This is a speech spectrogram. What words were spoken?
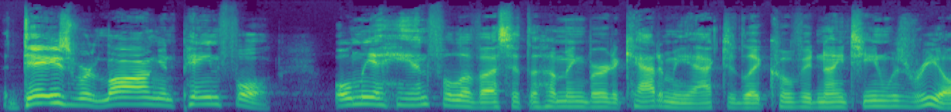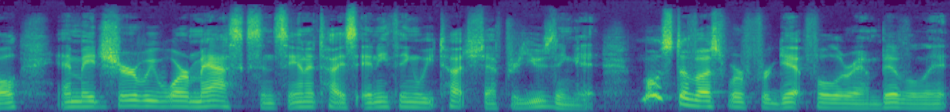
The days were long and painful. Only a handful of us at the Hummingbird Academy acted like COVID 19 was real and made sure we wore masks and sanitized anything we touched after using it. Most of us were forgetful or ambivalent,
